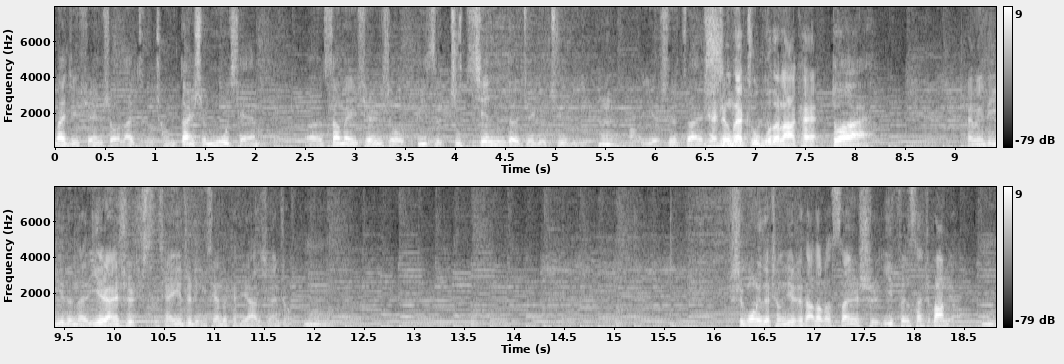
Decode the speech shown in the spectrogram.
外籍选手来组成，但是目前，呃，三位选手彼此之间的这个距离，嗯啊，也是在也正在逐步的拉开。对，排名第一的呢，依然是此前一直领先的肯尼亚的选手。嗯，十公里的成绩是达到了三十一分三十八秒。嗯。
